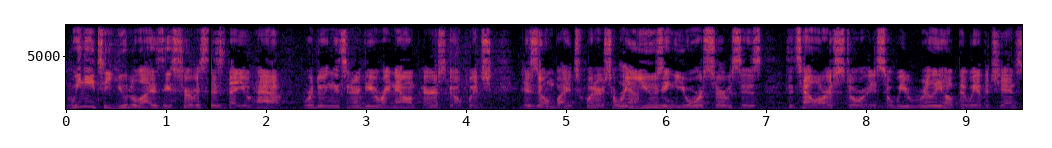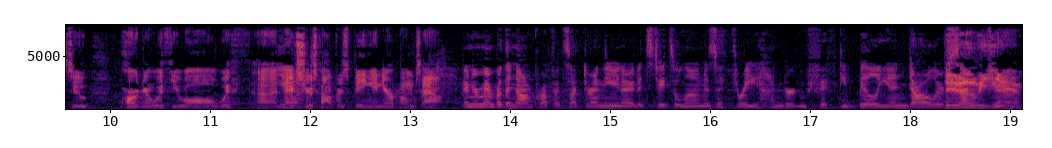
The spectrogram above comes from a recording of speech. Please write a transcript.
we need to utilize these services that you have. We're doing this interview right now on Periscope, which is owned by Twitter. So we're Yeah. using your services to tell our story. So we really hope that we have a chance to partner with you all with uh, next year's conference being in your hometown. And remember, the nonprofit sector in the United States alone is a $350 billion sector.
